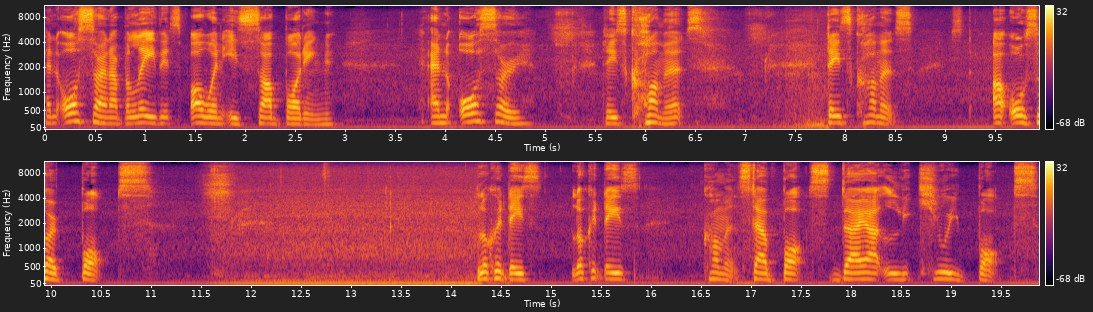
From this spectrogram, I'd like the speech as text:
And also, and I believe it's Owen is sub-botting. And also, these comments, these comments are also bots. Look at these, look at these comments, they're bots. They are literally bots.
